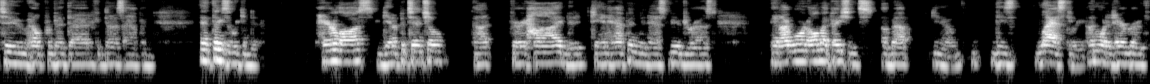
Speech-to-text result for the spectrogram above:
to help prevent that if it does happen, and things that we can do. Hair loss, again, a potential, not very high, but it can happen. and has to be addressed. And I warn all my patients about, you know, these last three unwanted hair growth,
